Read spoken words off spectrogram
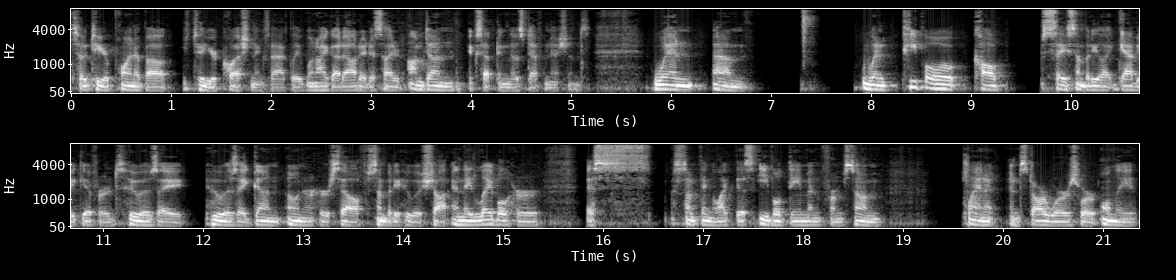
So to your point about to your question exactly, when I got out, I decided I'm done accepting those definitions. When um, when people call say somebody like Gabby Giffords, who is a who is a gun owner herself, somebody who was shot, and they label her as something like this evil demon from some planet in Star Wars where only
